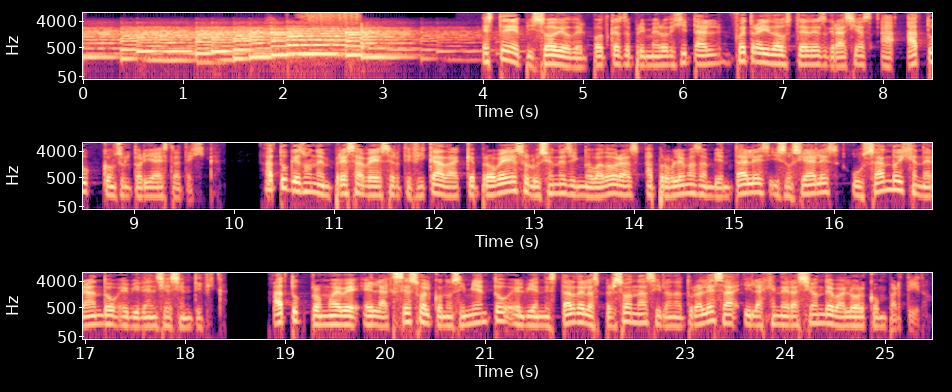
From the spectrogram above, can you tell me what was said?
Este episodio del podcast de Primero Digital fue traído a ustedes gracias a ATUC Consultoría Estratégica. ATUC es una empresa B certificada que provee soluciones innovadoras a problemas ambientales y sociales usando y generando evidencia científica. ATUC promueve el acceso al conocimiento, el bienestar de las personas y la naturaleza y la generación de valor compartido.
